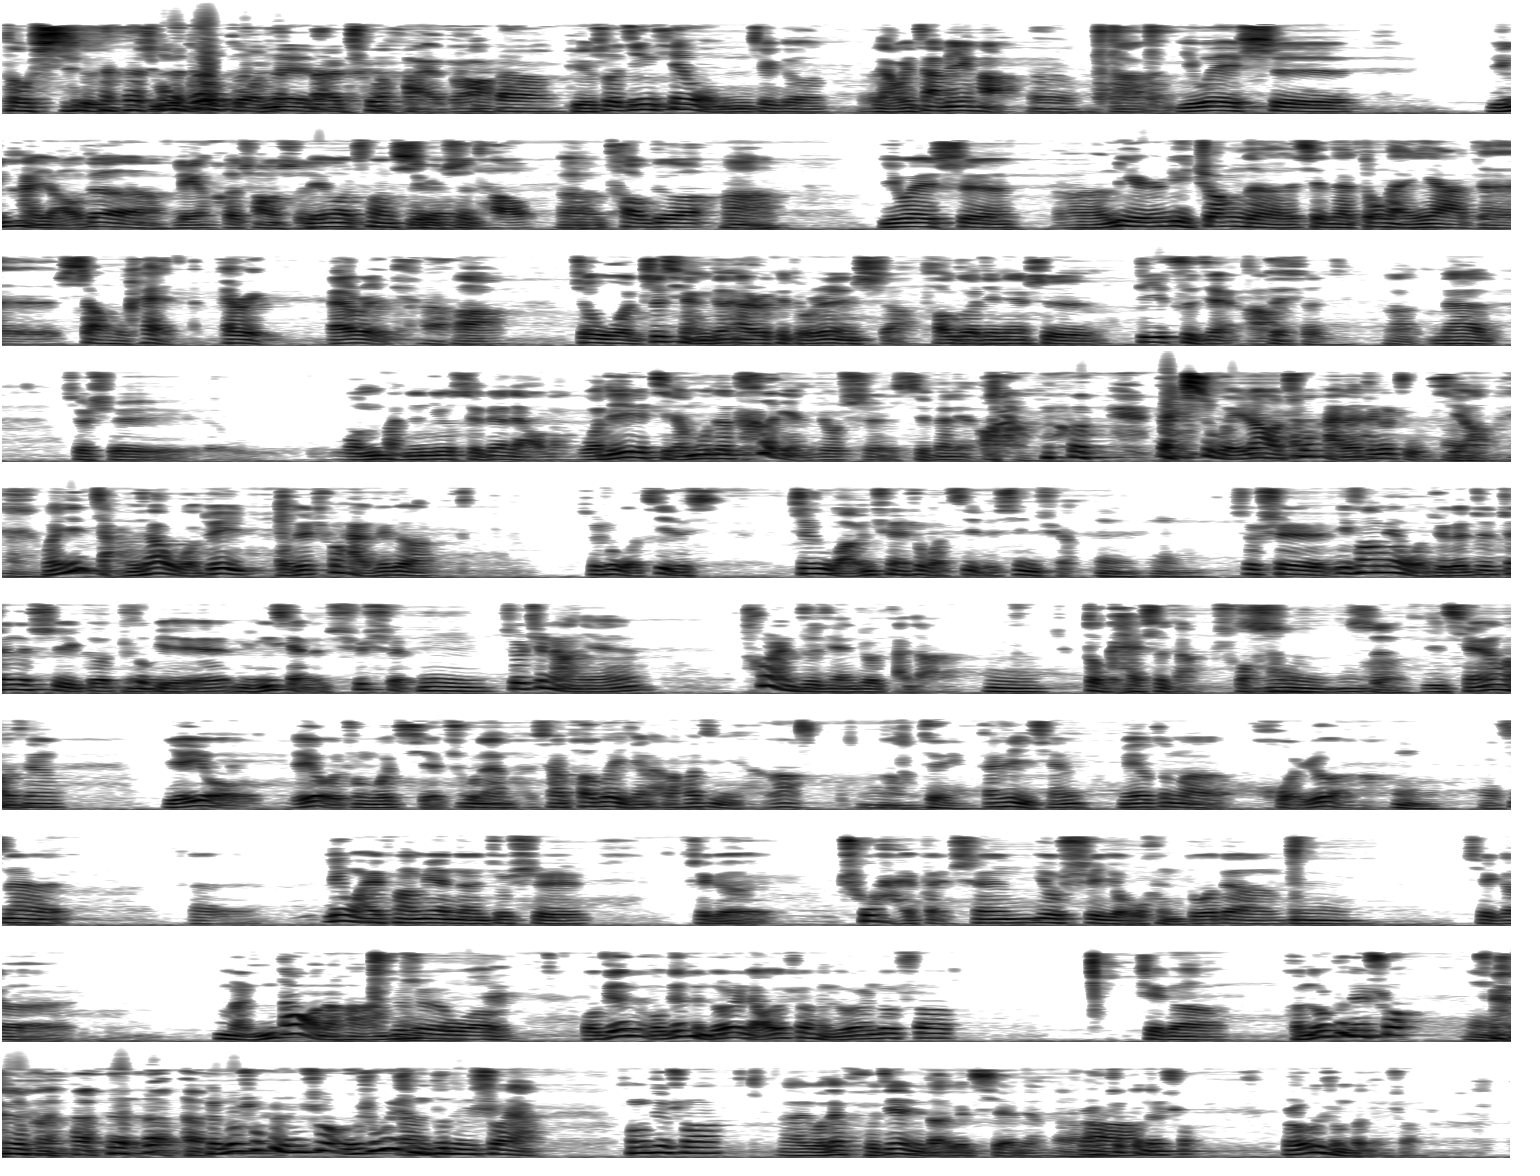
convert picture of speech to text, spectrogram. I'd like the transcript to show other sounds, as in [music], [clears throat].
都是中国国内来出海的 [laughs] 啊，比如说今天我们这个两位嘉宾哈，嗯。啊一位是。云海肴的联合创始人，联合创始人吕志涛，呃，涛哥啊，一位是呃丽人丽妆的现在东南亚的项目 head Eric，Eric 啊，就我之前跟 Eric 就认识啊，涛哥今天是第一次见啊，对，啊，那就是我们反正就随便聊吧，我的这个节目的特点就是随便聊，[laughs] 但是围绕出海的这个主题啊，我先讲一下我对我对出海这个，就是我自己的。就是完全是我自己的兴趣，嗯嗯，就是一方面我觉得这真的是一个特别明显的趋势，嗯，就这两年突然之间就大家嗯。都开始讲出海，嗯是，以前好像也有也有中国企业出来了，像涛哥已经来了好几年了，嗯对，但是以前没有这么火热啊，嗯，那呃另外一方面呢，就是这个出海本身又是有很多的嗯这个门道的哈，就是我。我跟我跟很多人聊的时候，很多人都说，这个很多人不能说，[laughs] 很多说不能说。我说为什么不能说呀？他们就说，哎，我在福建遇到一个企业家，他说这不能说。我说为什么不能说？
